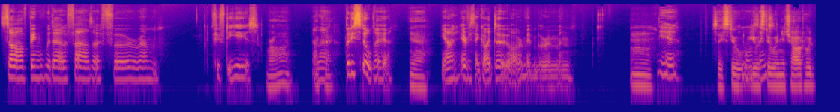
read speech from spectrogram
So I've been without a father for um, fifty years, Right. and Okay. that. But he's still there. Yeah. you know, everything I do, I remember him, and Mm. yeah, So you still you were things. still in your childhood.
